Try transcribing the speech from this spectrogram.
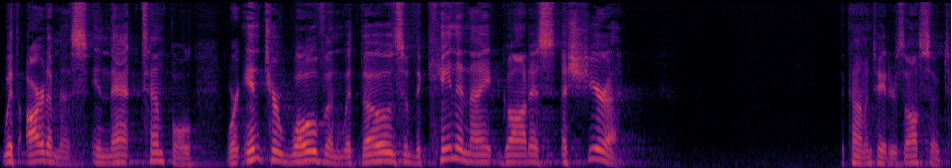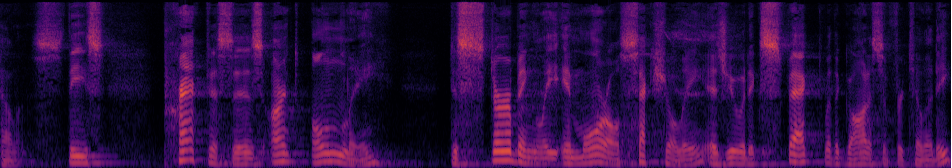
with Artemis in that temple were interwoven with those of the Canaanite goddess Asherah. The commentators also tell us these practices aren't only disturbingly immoral sexually, as you would expect with a goddess of fertility,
